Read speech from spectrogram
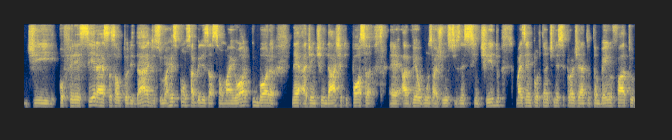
de oferecer a essas autoridades uma responsabilização maior, embora né, a gente ainda acha que possa é, haver alguns ajustes nesse sentido, mas é importante nesse projeto também o fato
